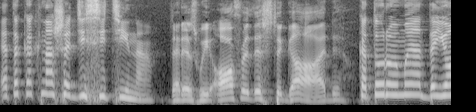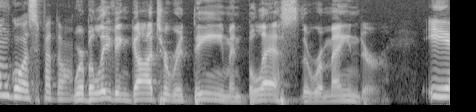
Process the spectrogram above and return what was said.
Это как наша десятина, that as we offer this to God, которую мы отдаем Господу. we're believing God to redeem and bless the remainder. И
